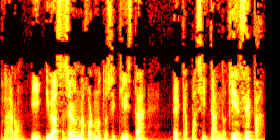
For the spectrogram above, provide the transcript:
Claro. Y, y vas a ser un mejor motociclista eh, capacitándote. Quien sepa.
